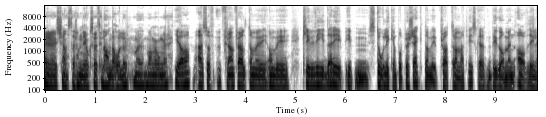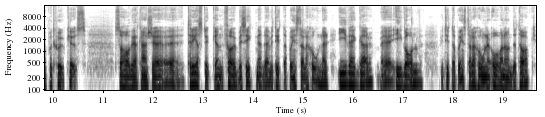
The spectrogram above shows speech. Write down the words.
Är det tjänster som ni också tillhandahåller många gånger? Ja, alltså framförallt om vi, om vi kliver vidare i, i storleken på projekt, om vi pratar om att vi ska bygga om en avdelning på ett sjukhus, så har vi kanske eh, tre stycken förbesiktningar där vi tittar på installationer i väggar, eh, i golv, vi tittar på installationer ovan under tak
